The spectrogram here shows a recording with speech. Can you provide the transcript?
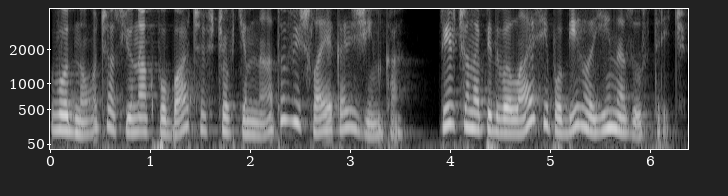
Водночас юнак побачив, що в кімнату ввійшла якась жінка. Дівчина підвелась і побігла їй назустріч.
